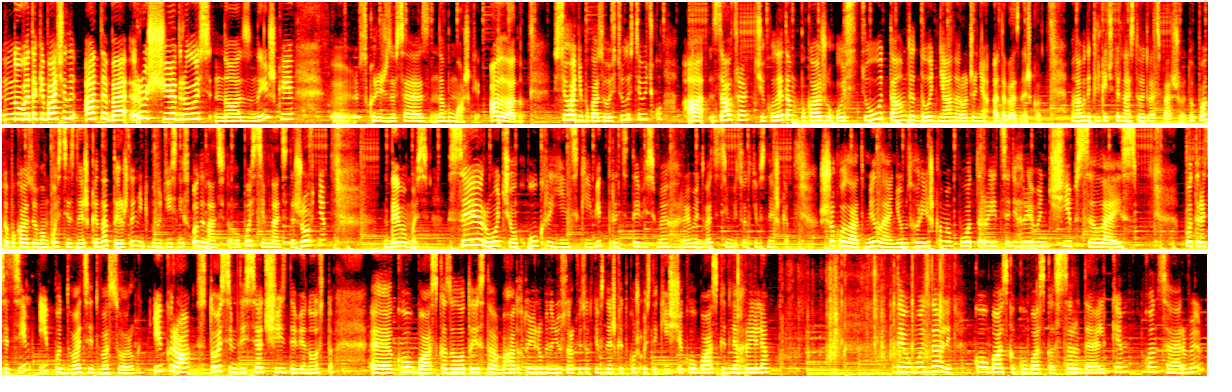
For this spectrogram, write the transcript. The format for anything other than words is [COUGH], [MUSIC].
Ну, ви таки бачили, а тебе розщедрилось на знижки, е, скоріш за все, на бумажки. Але ладно. Сьогодні показую ось цю листівочку, а завтра чи коли там покажу ось цю, там, де до дня народження АТБ знижка. Вона буде тільки 14 і 21. То поки показую вам ось ці знижки на тиждень, які будуть дійсні з 11 по 17 жовтня. Дивимось. Сирочок український від 38 гривень 27% знижки. Шоколад Millennium з горішками по 30 гривень, чіпси Lay's по 37 і по 22,40. Ікра 176,90. Е, ковбаска золотиста. Багато хто її любить на нього 40% знижки. Також ось такі ще ковбаски для гриля. Дивимось далі. Ковбаска, ковбаска з сардельки, консерви,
